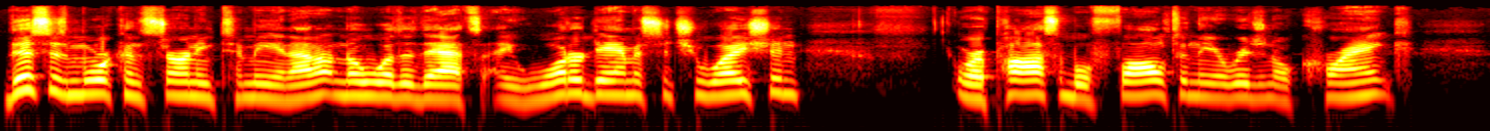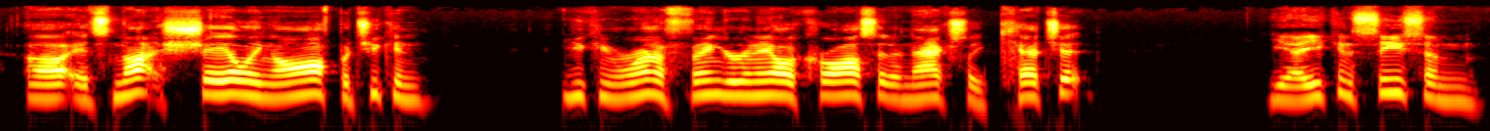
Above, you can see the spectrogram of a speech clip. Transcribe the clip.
This is more concerning to me, and I don't know whether that's a water damage situation or a possible fault in the original crank. Uh, it's not shaling off, but you can you can run a fingernail across it and actually catch it. Yeah, you can see some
